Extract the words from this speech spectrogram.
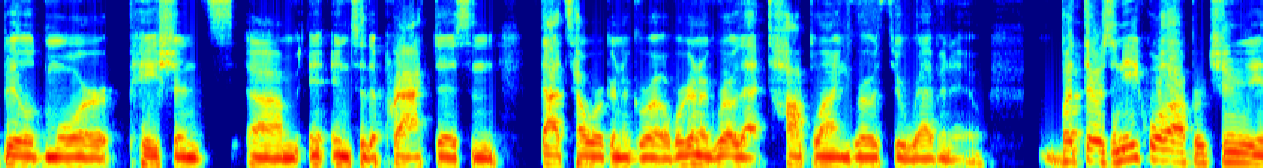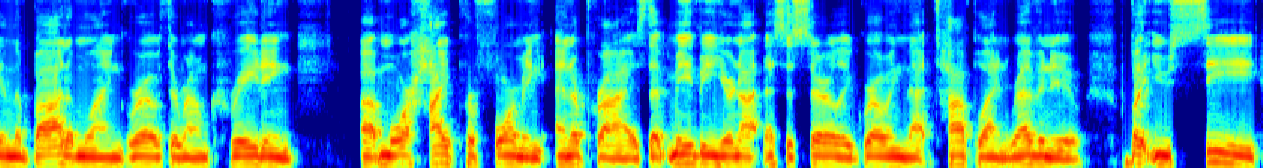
build more patients um, into the practice, and that's how we're gonna grow. We're gonna grow that top line growth through revenue. But there's an equal opportunity in the bottom line growth around creating a more high performing enterprise that maybe you're not necessarily growing that top line revenue, but you see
